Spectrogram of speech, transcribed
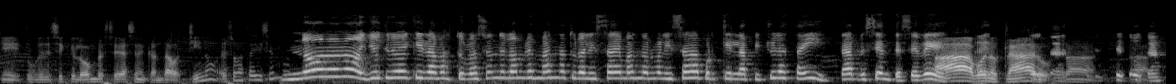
Que ¿Tú decís que los hombres se hacen candado chino? ¿Eso me estás diciendo? No, no, no, yo creo que la masturbación del hombre es más naturalizada y más normalizada porque la pichula está ahí, está presente, se ve. Ah, bueno, se claro, toca, claro, se toca.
